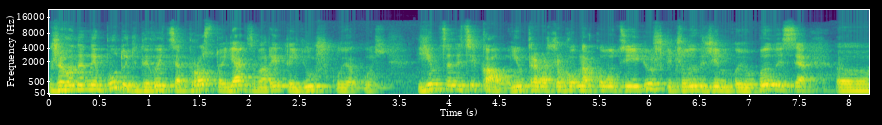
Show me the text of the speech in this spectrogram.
Вже вони не будуть дивитися просто, як зварити юшку якусь. Їм це не цікаво. Їм треба, щоб навколо цієї юшки чоловік з жінкою билися, е, е,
